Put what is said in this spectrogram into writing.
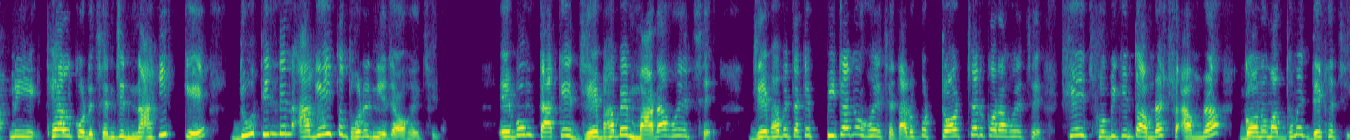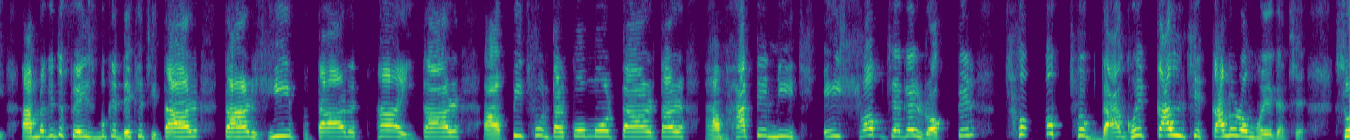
আপনি খেয়াল করেছেন যে নাহিদকে দু তিন দিন আগেই তো ধরে নিয়ে যাওয়া হয়েছিল। এবং তাকে যেভাবে মারা হয়েছে, যেভাবে তাকে পিটানো হয়েছে, তার উপর টর্চার করা হয়েছে, সেই ছবি কিন্তু আমরা আমরা গণমাধ্যমে দেখেছি। আমরা কিন্তু ফেসবুকে দেখেছি। তার তার হিপ তার থাই তার পিছন, তার কোমর, তার তার হাতের নিচ, এই সব জায়গায় রক্তের ছোপ ছোপ দাগ হয়ে কালচে, কালো রং হয়ে গেছে। সো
